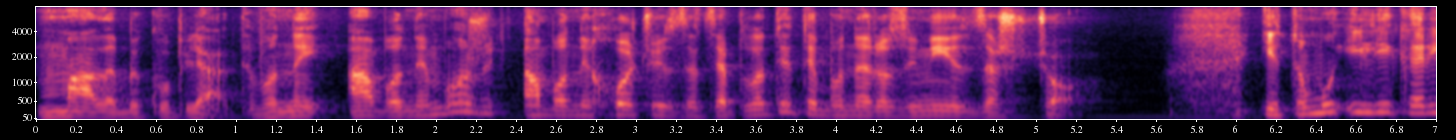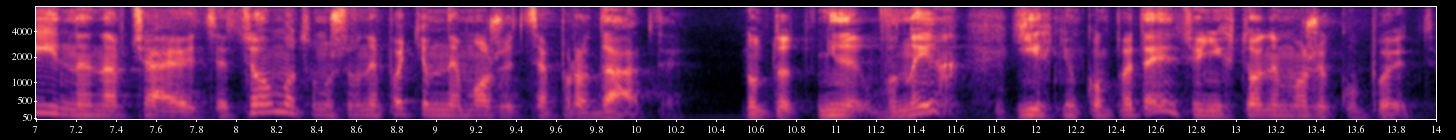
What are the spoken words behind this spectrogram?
мали би купляти. Вони або не можуть, або не хочуть за це платити, бо не розуміють за що. І тому і лікарі не навчаються цьому, тому що вони потім не можуть це продати. Тобто в них їхню компетенцію ніхто не може купити.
